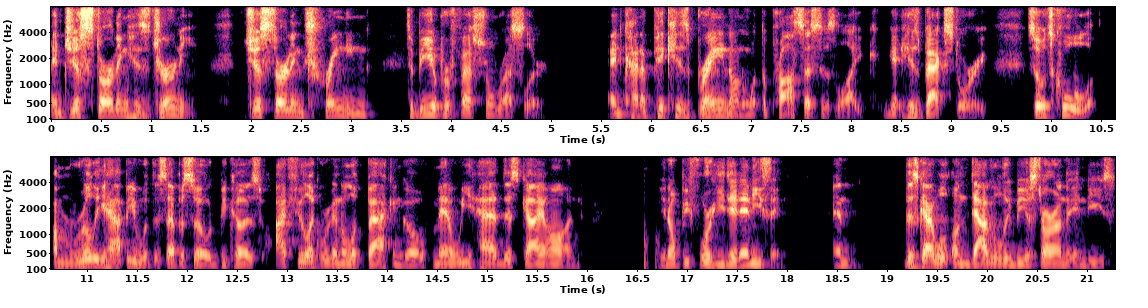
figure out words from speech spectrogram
and just starting his journey, just starting training to be a professional wrestler and kind of pick his brain on what the process is like, get his backstory. So it's cool. I'm really happy with this episode because I feel like we're going to look back and go, man, we had this guy on, you know, before he did anything. And this guy will undoubtedly be a star on the indies.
